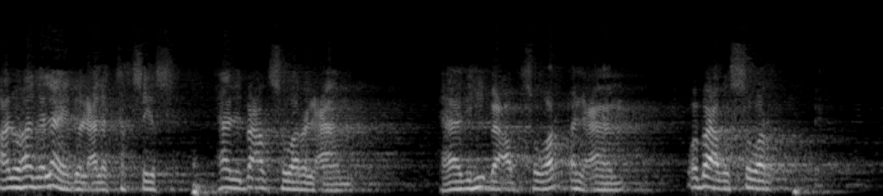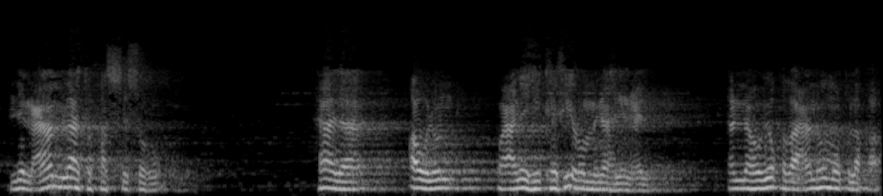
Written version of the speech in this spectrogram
قالوا هذا لا يدل على التخصيص هذه بعض صور العام هذه بعض صور العام وبعض الصور للعام لا تخصصه. هذا قول وعليه كثير من أهل العلم أنه يقضى عنه مطلقا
